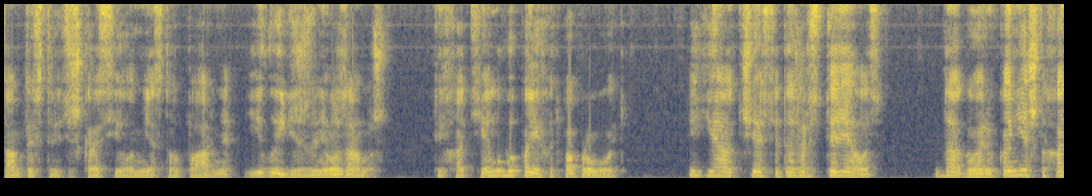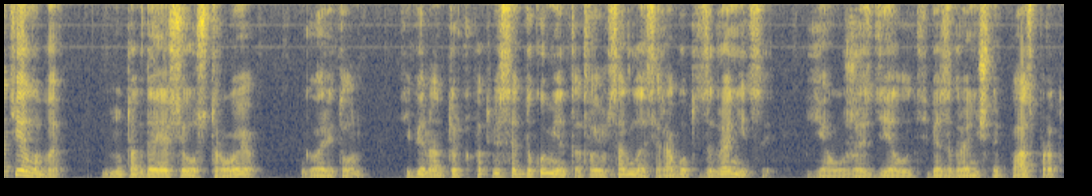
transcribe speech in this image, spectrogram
там ты встретишь красивого местного парня и выйдешь за него замуж. Ты хотела бы поехать попробовать? И я отчасти даже растерялась. Да, говорю, конечно, хотела бы. Ну тогда я все устрою, говорит он. Тебе надо только подписать документ о твоем согласии работать за границей. Я уже сделал тебе заграничный паспорт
